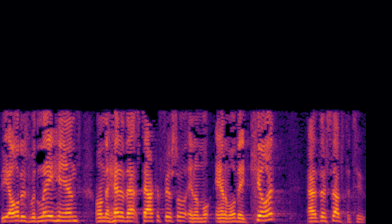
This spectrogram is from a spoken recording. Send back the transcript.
the elders would lay hands on the head of that sacrificial animal. They'd kill it as their substitute.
